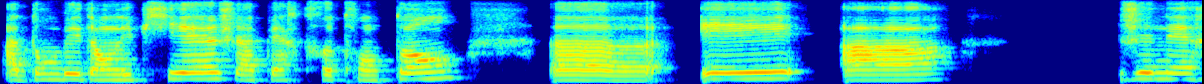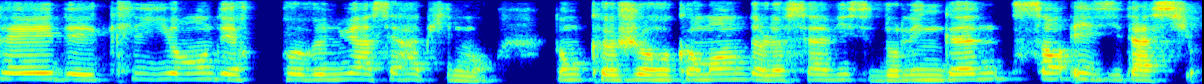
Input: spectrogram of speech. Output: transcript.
à tomber dans les pièges, à perdre ton temps euh, et à générer des clients, des revenus assez rapidement. Donc, je recommande le service de Lingen sans hésitation.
